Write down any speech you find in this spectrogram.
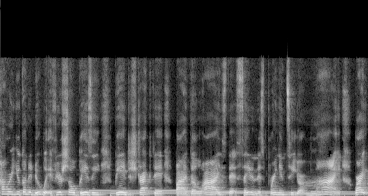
how are you going to do it if you're so busy being distracted by the lies that Satan is bringing to your mind, right?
